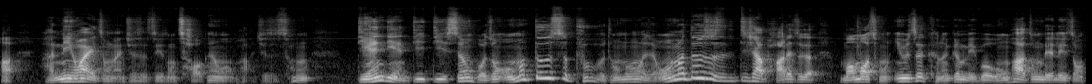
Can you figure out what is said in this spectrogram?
啊啊，另外一种呢就是这种草根文化，就是从。点点滴滴生活中，我们都是普普通通的人，我们都是地下爬的这个毛毛虫。因为这可能跟美国文化中的那种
